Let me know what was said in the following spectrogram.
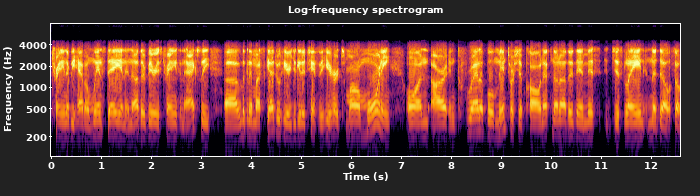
training that we had on Wednesday and, and other various trainings. And actually, uh, looking at my schedule here, you'll get a chance to hear her tomorrow morning on our incredible mentorship call, and that's none other than Miss Ghislaine Nadeau. So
